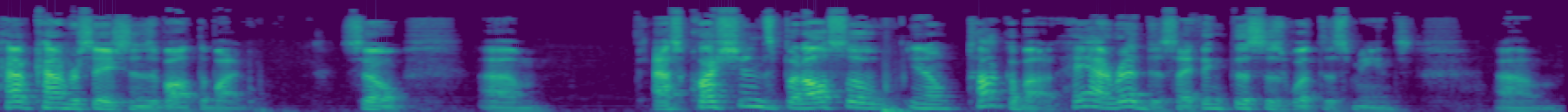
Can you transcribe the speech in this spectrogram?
have conversations about the Bible. So um, ask questions, but also you know talk about it. Hey, I read this. I think this is what this means. Um,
